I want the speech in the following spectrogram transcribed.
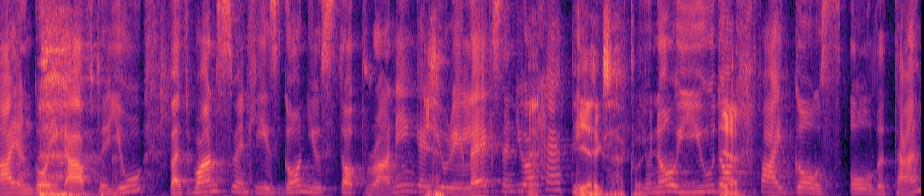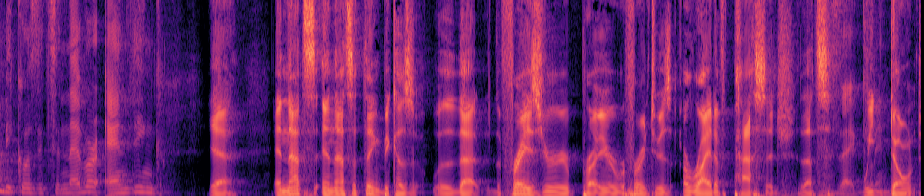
lion going after you but once when he is gone you stop running and you relax and you are happy Yeah, exactly. you know you don't Yeah. fight ghosts all the time because it's a never ending Yeah, and that's and that's the thing because that the phrase you're you're referring to is a rite of passage. That's Exactly. we don't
